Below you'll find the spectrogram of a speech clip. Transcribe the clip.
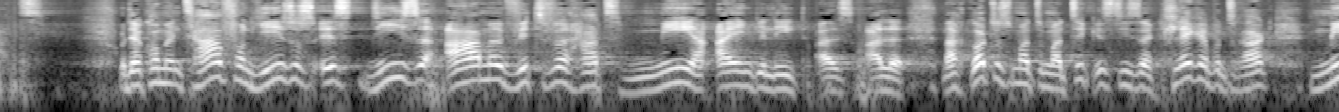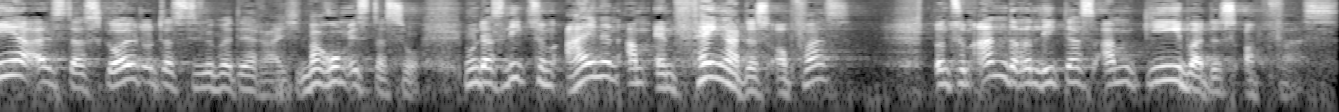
hat. Und der Kommentar von Jesus ist, diese arme Witwe hat mehr eingelegt als alle. Nach Gottes Mathematik ist dieser Kleckerbetrag mehr als das Gold und das Silber der Reichen. Warum ist das so? Nun, das liegt zum einen am Empfänger des Opfers und zum anderen liegt das am Geber des Opfers.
